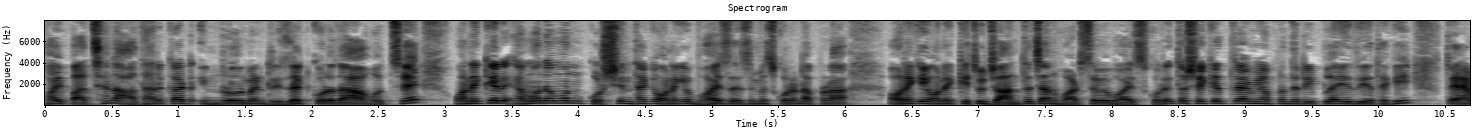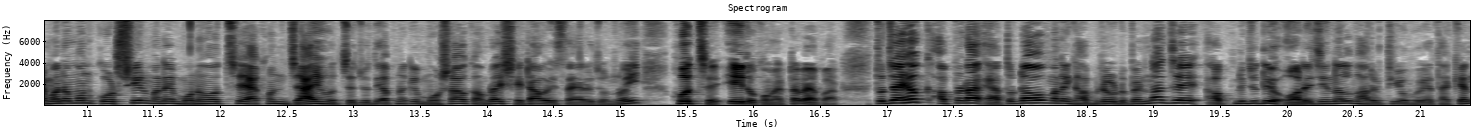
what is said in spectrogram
ভয় পাচ্ছেন, আধার কার্ড এনরোলমেন্ট রিজেক্ট করে দেওয়া হচ্ছে, অনেকের এমন এমন কোশ্চেন থাকে, অনেকে ভয়েস এস এম এস করেন, আপনারা অনেকে অনেক কিছু জানতে চান হোয়াটসঅ্যাপে ভয়েস করে, তো সেক্ষেত্রে আমি আপনাদের রিপ্লাই দিয়ে থাকি। তো এমন এমন কোশ্চেন মানে মনে হচ্ছে এখন যাই হচ্ছে, যদি আপনাকে মশাও কামড়ায়, সেটাও এসআইআর এর জন্যই হচ্ছে। এইরকম একটা ব্যাপার। তো যাই হোক, আপনারা এতটাও মানে ঘাবড়ে উঠবেন না যে আপনি যদি অরিজিনাল ভারতীয় হয়ে থাকেন,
